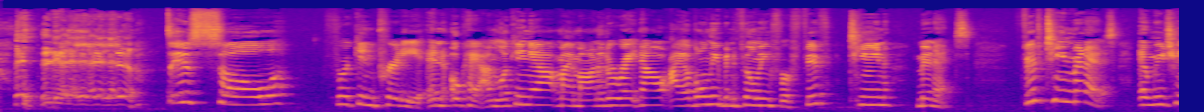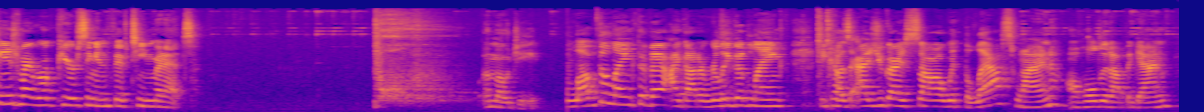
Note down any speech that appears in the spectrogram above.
it is so freaking pretty. And okay, I'm looking at my monitor right now. I have only been filming for 15 minutes. 15 minutes! And we changed my rook piercing in 15 minutes. Emoji. Love the length of it. I got a really good length because as you guys saw with the last one, I'll hold it up again.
